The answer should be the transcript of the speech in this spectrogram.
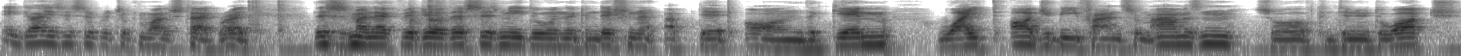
Hey guys, this is Richard from Welshie Tech. Right, this is my next video. This is me doing the conditioner update on the GIM white RGB fans from Amazon. So continue to watch.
